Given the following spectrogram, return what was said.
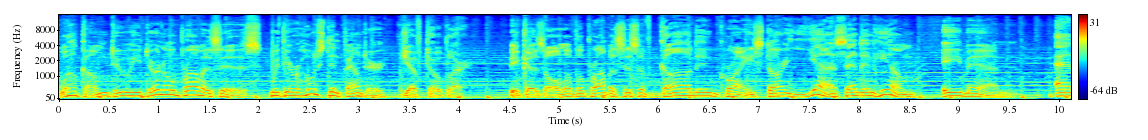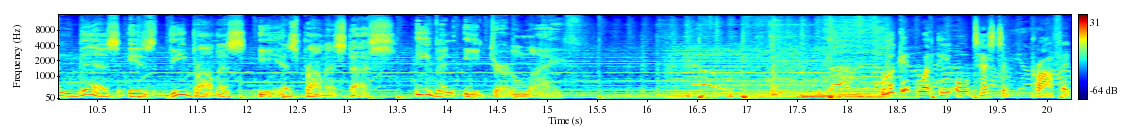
Welcome to Eternal Promises with your host and founder, Jeff Tobler. Because all of the promises of God in Christ are yes, and in Him, amen. And this is the promise He has promised us, even eternal life. Look at what the Old Testament prophet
